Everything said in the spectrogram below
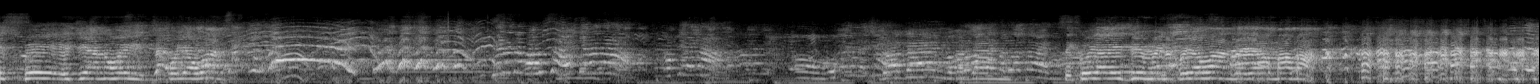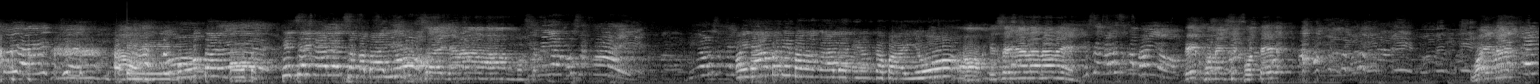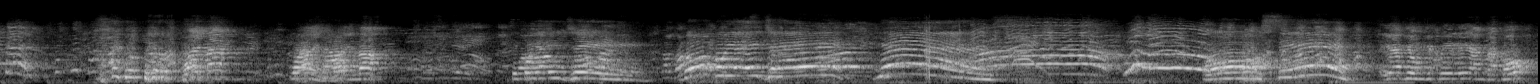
SB Ejianoy sa Kuyawan. Luwagan, luwagan. Si Kuya Eji may nakuyawan, kaya mama. Eh, buutan, buutan. Kinsay ngalan sa kabayo? Say ka na, ma'am. Ay, naman yung mga ngalan nilang kabayo. Oh, kisay nga na nani. Punay si puti. Why not? Why not? Why? Why not? Si Kuya AJ. Go, Kuya AJ! Yes! Oh, si! Iya yung gipili ang dako.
